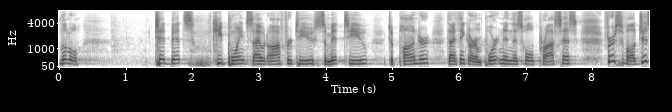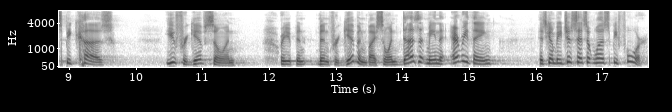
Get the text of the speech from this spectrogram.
little tidbits, key points I would offer to you, submit to you to ponder that I think are important in this whole process. First of all, just because you forgive someone or you've been, been forgiven by someone doesn't mean that everything is going to be just as it was before.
